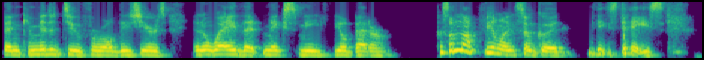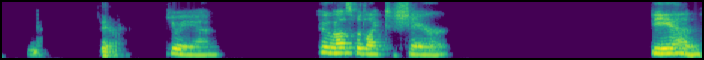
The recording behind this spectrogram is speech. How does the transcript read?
been committed to for all these years in a way that makes me feel better because I'm not feeling so good these days. There. Thank you, Anne. Who else would like to share? Deanne.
